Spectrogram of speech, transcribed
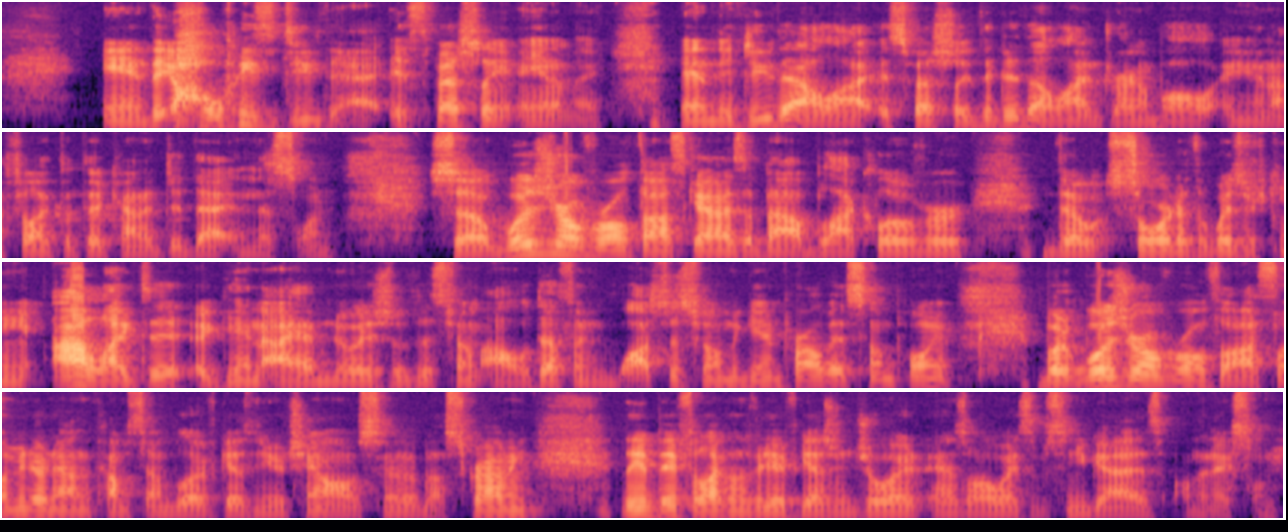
and they always do that, especially in anime. And they do that a lot, especially they did that a lot in Dragon Ball, and I feel like that they kind of did that in this one. So, what is your overall thoughts, guys, about Black Clover, the Sword of the Wizard King? I liked it. Again, I have no issue with this film. I will definitely watch this film again, probably at some point. But what is your overall thoughts? Let me know down in the comments down below if you guys are new to the channel. I was about subscribing. Leave a big like on the video if you guys enjoyed. As always, I'll see you guys on the next one.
